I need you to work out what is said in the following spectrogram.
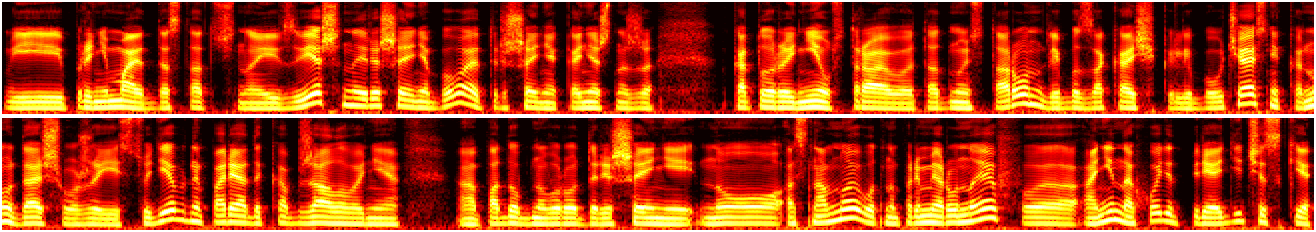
и принимает достаточно и взвешенные решения. Бывают решения, конечно же, которые не устраивают одной из сторон, либо заказчика, либо участника. Ну, дальше уже есть судебный порядок обжалования а, подобного рода решений. Но основной, вот, например, УНФ, э, они находят периодически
